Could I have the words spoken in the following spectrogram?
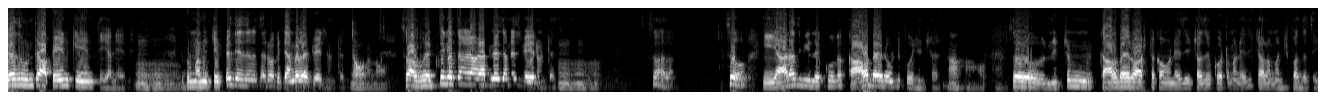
లేదు ఉంటే ఆ పెయిన్కి ఏంటి అనేది? ఇప్పుడు మనం చెప్పేది ఏదైనా సరే ఒక జనరల్ అడ్వైజ్ ఉంటుంది. సో ఆ వ్యక్తిగత అడ్వైజ్ అనేది వేరు ఉంటుంది సో అలా. సో ఈ ఏడాది వీళ్ళు ఎక్కువగా కాలభైరవుని పూజించాలి సో నిత్యం కాలభైరవ అష్టకం అనేది చదువుకోవటం అనేది చాలా మంచి పద్ధతి.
